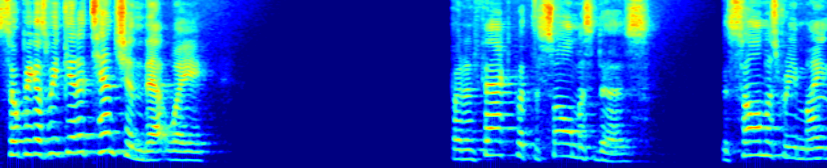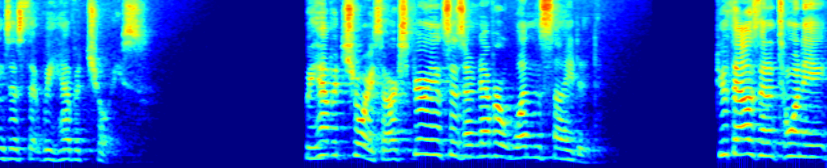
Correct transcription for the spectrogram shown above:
So, because we get attention that way. But in fact, what the psalmist does, the psalmist reminds us that we have a choice. We have a choice. Our experiences are never one sided. 2020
